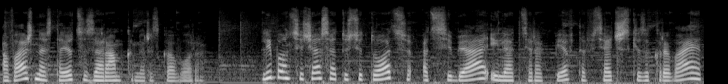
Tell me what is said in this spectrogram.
а важное остается за рамками разговора. Либо он сейчас эту ситуацию от себя или от терапевта всячески закрывает,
